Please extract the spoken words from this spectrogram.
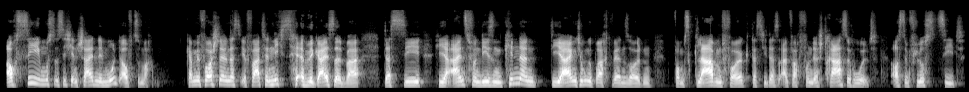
auch sie musste sich entscheiden, den Mund aufzumachen. Ich kann mir vorstellen, dass ihr Vater nicht sehr begeistert war, dass sie hier eins von diesen Kindern, die ja eigentlich umgebracht werden sollten, vom Sklavenvolk, dass sie das einfach von der Straße holt, aus dem Fluss zieht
